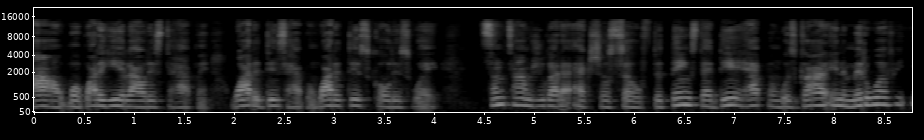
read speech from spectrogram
Uh, well, why did he allow this to happen? Why did this happen? Why did this go this way? Sometimes you got to ask yourself, the things that did happen, was God in the middle of it?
